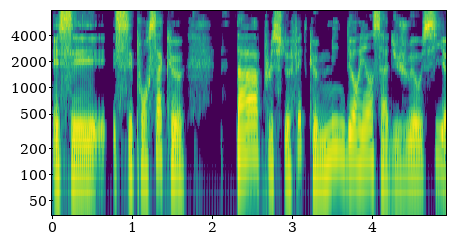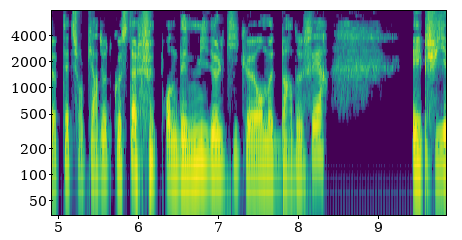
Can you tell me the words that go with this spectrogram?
Et c'est, c'est pour ça que ça, plus le fait que mine de rien, ça a dû jouer aussi, euh, peut-être sur le cardio de Costa, le fait de prendre des middle kicks en mode barre de fer. Et puis,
